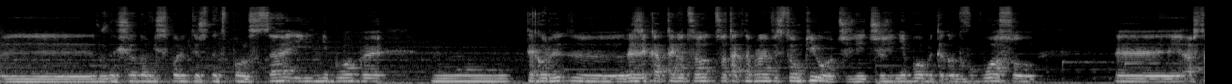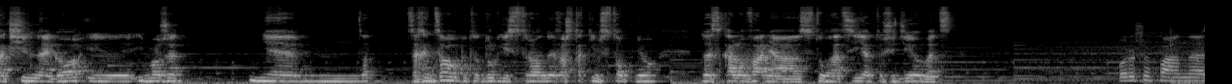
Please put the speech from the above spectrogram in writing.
yy, różnych środowisk politycznych w Polsce i nie byłoby mm, tego ry- ryzyka tego, co, co tak naprawdę wystąpiło, czyli, czyli nie byłoby tego dwugłosu aż tak silnego i, i może nie mm, no, zachęcałoby to drugiej strony w aż takim stopniu do eskalowania sytuacji, jak to się dzieje obecnie. Poruszył Pan e,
